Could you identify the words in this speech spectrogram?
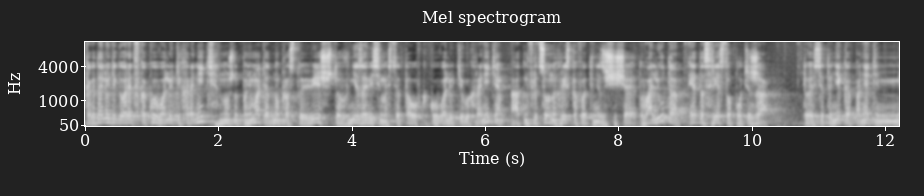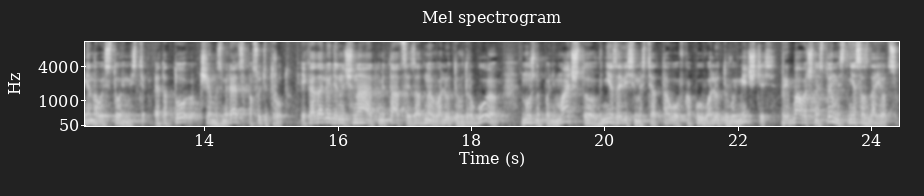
Когда люди говорят, в какой валюте хранить, нужно понимать одну простую вещь, что вне зависимости от того, в какой валюте вы храните, от инфляционных рисков это не защищает. Валюта – это средство платежа. То есть это некое понятие меновой стоимости. Это то, чем измеряется, по сути, труд. И когда люди начинают метаться из одной валюты в другую, нужно понимать, что вне зависимости от того, в какую валюту вы мечетесь, прибавочная стоимость не создается.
